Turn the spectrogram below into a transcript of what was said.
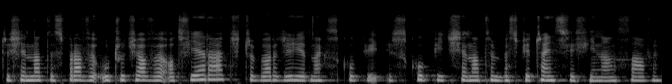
Czy się na te sprawy uczuciowe otwierać, czy bardziej jednak skupi, skupić się na tym bezpieczeństwie finansowym?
